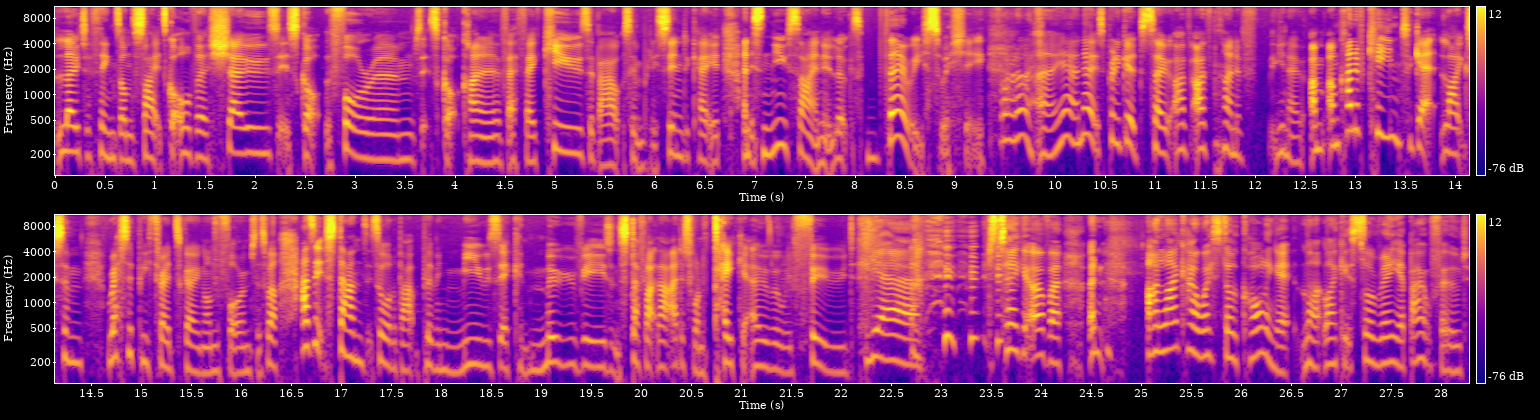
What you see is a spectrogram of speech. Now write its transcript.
loads of things on the site. It's got all the shows, it's got the forums, it's got kind of FAQs about Simply Syndicated, and it's a new site and it looks very swishy. Oh, nice. Uh, yeah, no, it's pretty good. So I've, I've kind of, you know, I'm, I'm kind of keen to get like some recipe threads going on the forums as well. As it stands, it's all about blooming music and movies and stuff like that. I just want to take it over with food. yeah, just take it over. And I like how we're still calling it like like it's still really about food.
